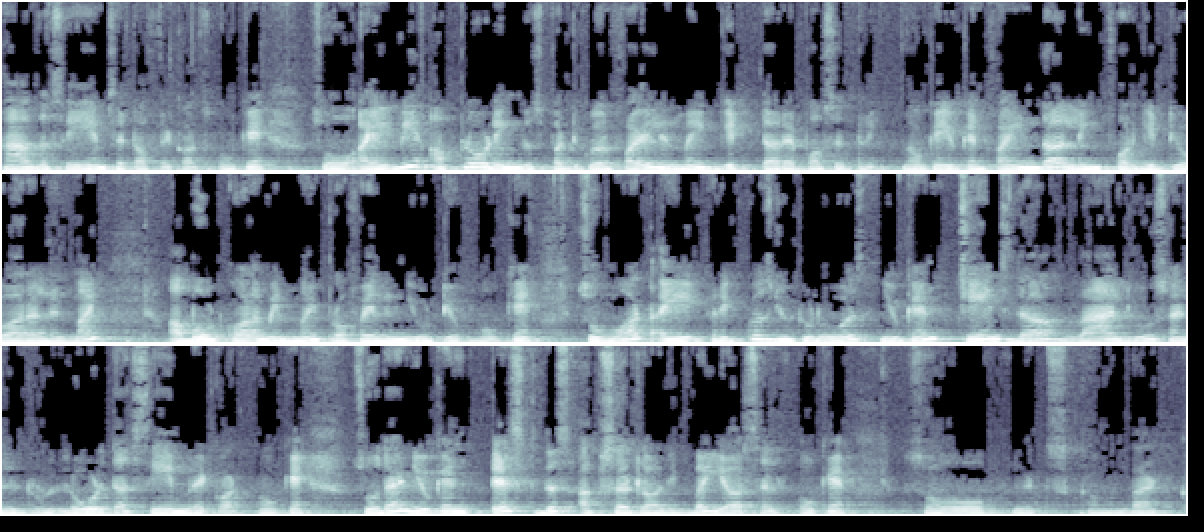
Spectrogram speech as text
have the same set of records okay? So i'll be uploading this particular file in my git uh, repository okay? You can find the link for git url in my about column in my profile in youtube okay? So what i request you to do is you can change the values and load the same record okay? So that you can test this upsert logic by yourself okay? So let's come back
